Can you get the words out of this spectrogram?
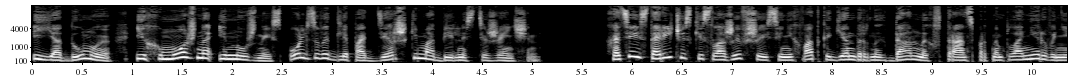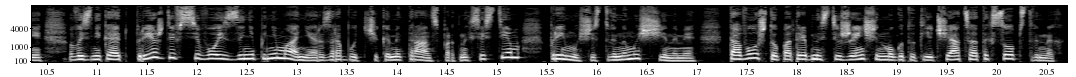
и я думаю, их можно и нужно использовать для поддержки мобильности женщин. Хотя исторически сложившаяся нехватка гендерных данных в транспортном планировании возникает прежде всего из-за непонимания разработчиками транспортных систем, преимущественно мужчинами, того, что потребности женщин могут отличаться от их собственных,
